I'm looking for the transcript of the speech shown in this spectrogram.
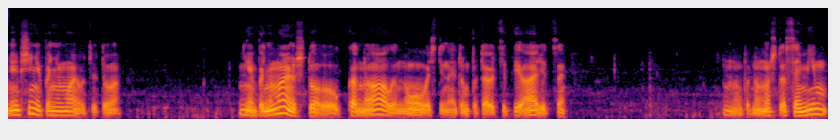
Я вообще не понимаю вот этого. Не, понимаю, что каналы, новости на этом пытаются пиариться. Ну, потому что самим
